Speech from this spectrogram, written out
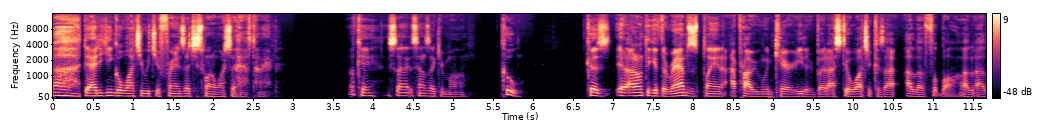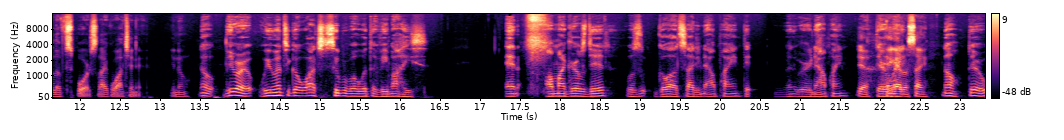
ah, dad, you can go watch it with your friends. I just want to watch the halftime. Okay, so it sounds like your mom. Cool. Because I don't think if the Rams was playing, I probably wouldn't care either. But I still watch it because I, I love football. I, I love sports, like watching it. You know. No, Leroy, we went to go watch the Super Bowl with the Vimahis. And all my girls did was go outside in Alpine. They, we were in Alpine. Yeah, They're hang right- out outside. No, they're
